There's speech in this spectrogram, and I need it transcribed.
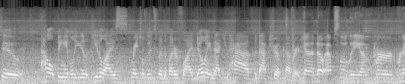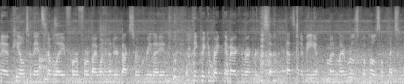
to help being able to u- utilize Rachel Bootsma, the butterfly, knowing that you have the backstroke covered. Yeah, no, absolutely. Um, we're we're going to appeal to the NCAA for a 4x100 backstroke relay, and I think we can break the American record. So that's going to be my, my rules proposal next week.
